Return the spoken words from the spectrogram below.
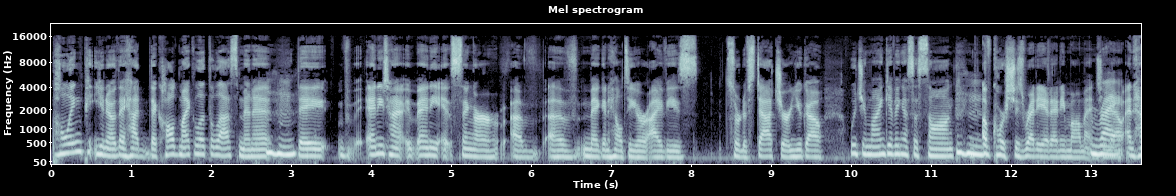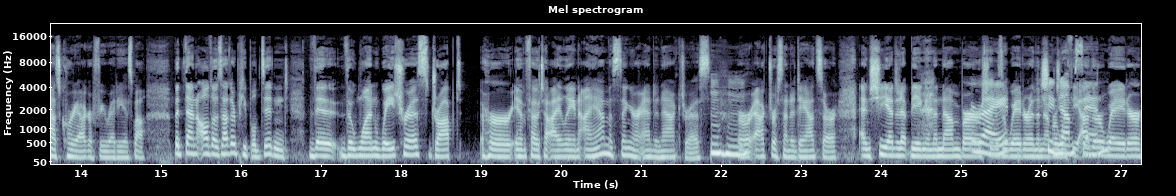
pulling you know they had they called Michael at the last minute Mm-hmm. they anytime any singer of of Megan Hilty or Ivy's sort of stature you go would you mind giving us a song of course she's ready at any moment you Mm-hmm. Right. know and has choreography ready as well but then all those other people didn't the the one waitress dropped her info to Eileen. I am a singer and an actress, Mm-hmm. or actress and a dancer, and she ended up being in the number. She was a waiter in the number with the other waiter,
